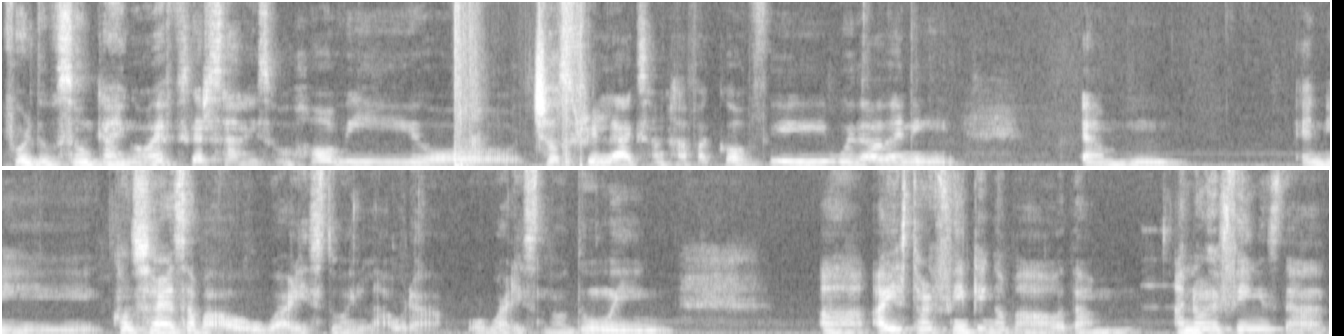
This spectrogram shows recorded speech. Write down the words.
for do some kind of exercise or hobby or just relax and have a coffee without any um, any concerns about what is doing Laura or what is not doing. Uh, I start thinking about um, another things that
